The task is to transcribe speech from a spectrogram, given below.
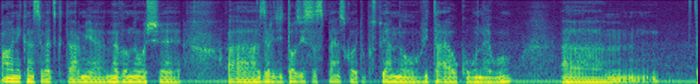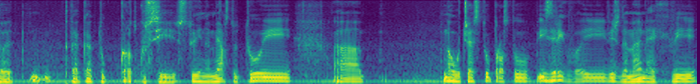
паметника на съветската армия ме вълнуваше заради този съспенс, който постоянно витая около него. А, той така както кротко си стои на мястото и а, много често просто изригва и виждаме някакви...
